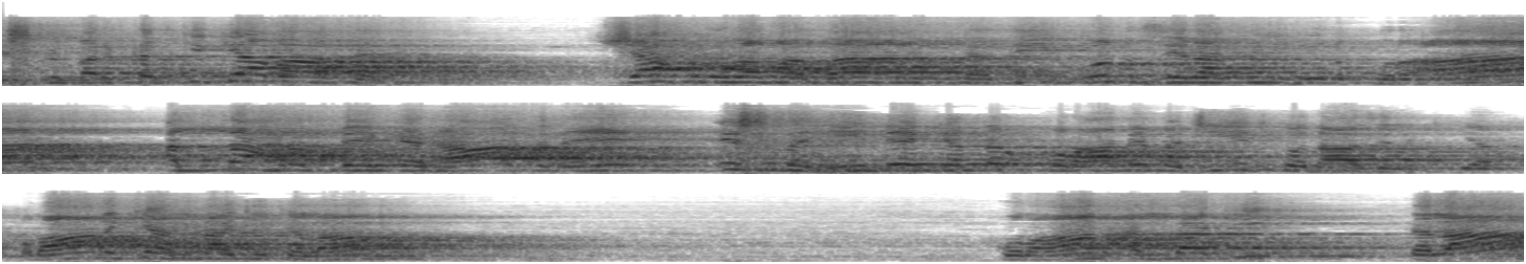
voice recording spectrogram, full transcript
اس میں برکت کی کیا بات ہے؟ شہر رمضان الذي انزل فيه القرآن. اللہ رب کائنات نے اس مہینے کے اندر قرآن مجید کو نازل کیا. قرآن کیا اللہ کی کلام؟ قرآن اللہ کی کلام.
